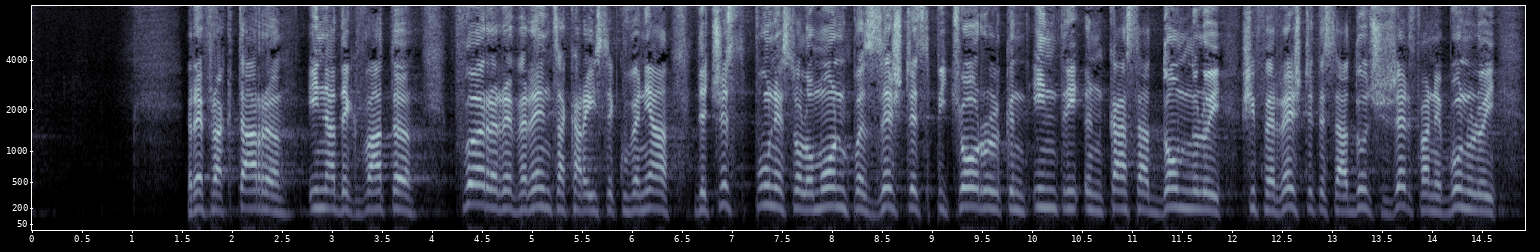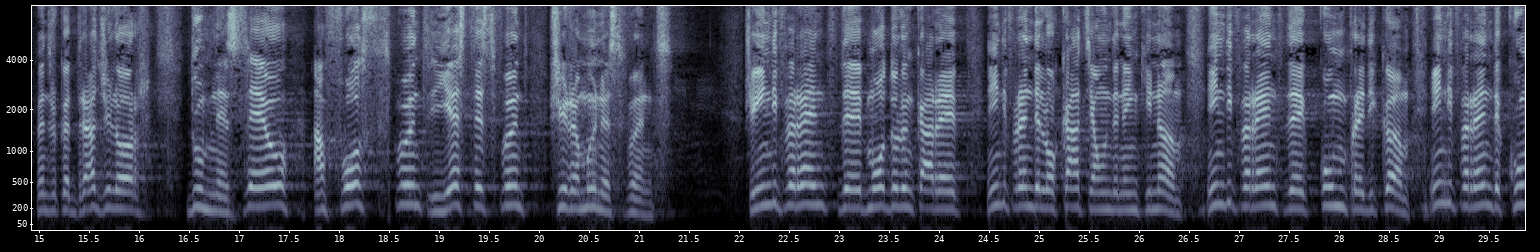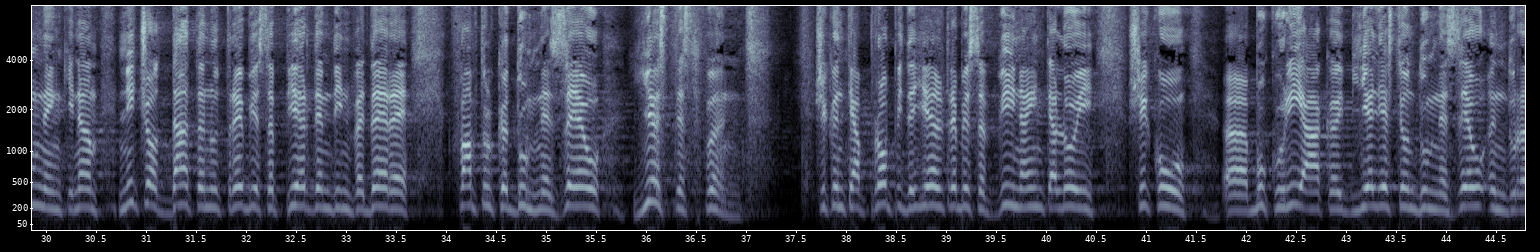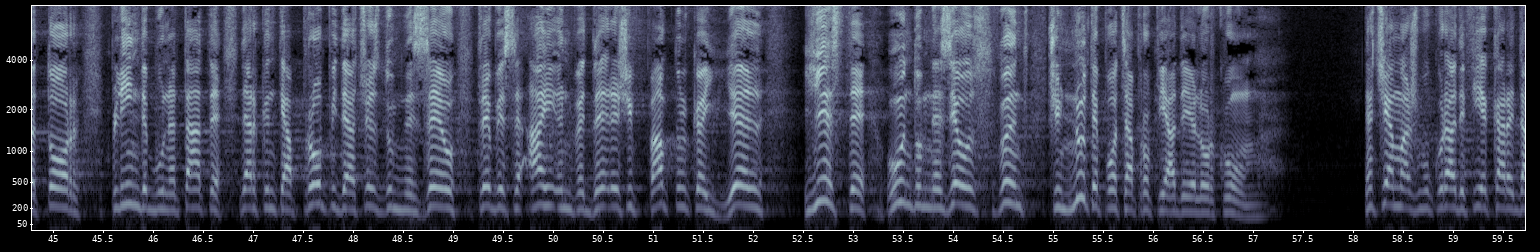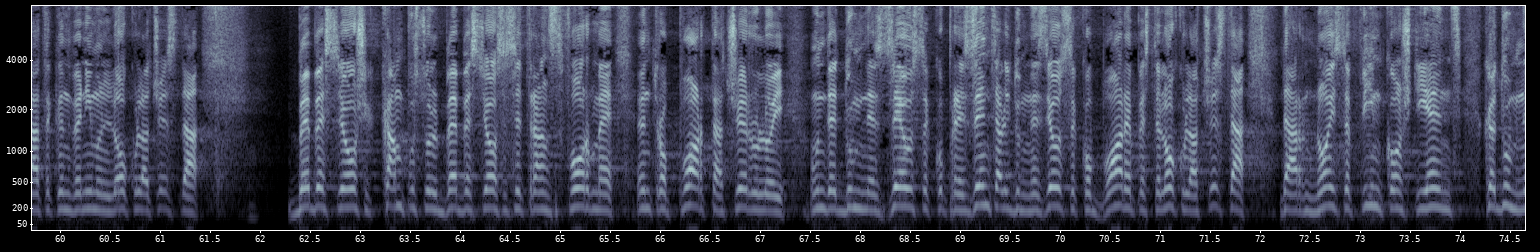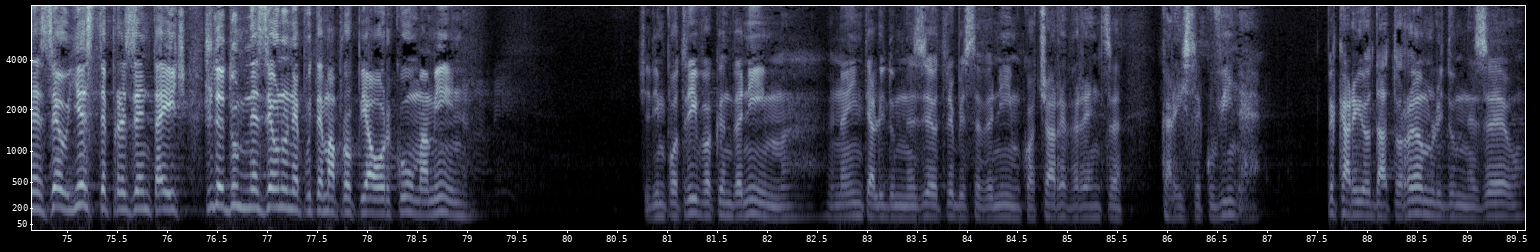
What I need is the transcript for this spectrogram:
refractară, inadecvată, fără reverența care îi se cuvenea. De ce spune Solomon, păzește-ți piciorul când intri în casa Domnului și ferește-te să aduci jertfa nebunului? Pentru că, dragilor, Dumnezeu a fost sfânt, este sfânt și rămâne sfânt. Și indiferent de modul în care, indiferent de locația unde ne închinăm, indiferent de cum predicăm, indiferent de cum ne închinăm, niciodată nu trebuie să pierdem din vedere faptul că Dumnezeu este sfânt. Și când te apropii de El, trebuie să vii înaintea Lui și cu uh, bucuria că El este un Dumnezeu îndurător, plin de bunătate, dar când te apropii de acest Dumnezeu, trebuie să ai în vedere și faptul că El este un Dumnezeu sfânt și nu te poți apropia de El oricum. De aceea m-aș bucura de fiecare dată când venim în locul acesta BBSO și campusul BBSO să se transforme într-o poartă a cerului unde Dumnezeu, să, cu prezența lui Dumnezeu să coboare peste locul acesta, dar noi să fim conștienți că Dumnezeu este prezent aici și de Dumnezeu nu ne putem apropia oricum, amin. Și din potrivă, când venim înaintea lui Dumnezeu, trebuie să venim cu acea reverență care îi se cuvine, pe care o datorăm lui Dumnezeu.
